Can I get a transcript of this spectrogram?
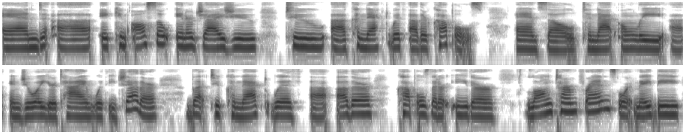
And uh, it can also energize you to uh, connect with other couples. And so to not only uh, enjoy your time with each other, but to connect with uh, other couples that are either long-term friends or it may be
